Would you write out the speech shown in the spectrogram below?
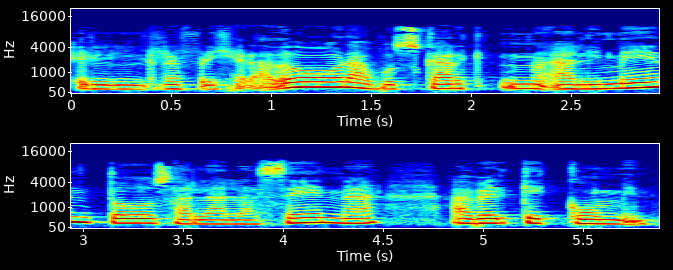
el refrigerador, a buscar alimentos, a la alacena, a ver qué comen.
